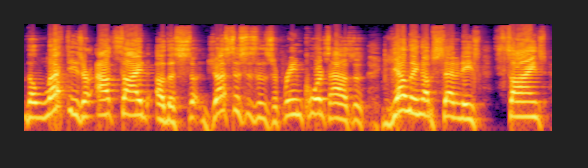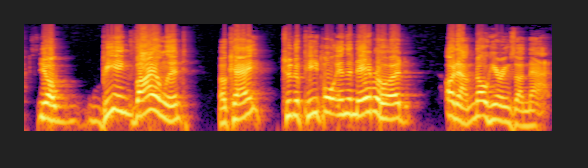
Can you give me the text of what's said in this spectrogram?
the lefties are outside of the justices of the Supreme Court's houses yelling obscenities, signs, you know, being violent, okay, to the people in the neighborhood. Oh, now, no hearings on that.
